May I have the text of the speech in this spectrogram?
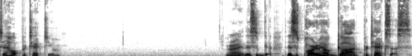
to help protect you. All right? This is this is part of how God protects us.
